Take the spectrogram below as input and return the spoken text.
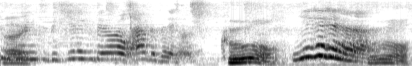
is Hi. going to be getting Barrel out of there. Cool. Yeah. Cool.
